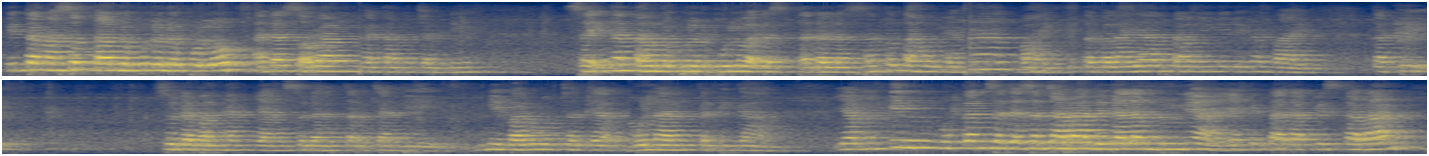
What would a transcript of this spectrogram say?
kita masuk tahun 2020, ada seorang kata macam ni. Saya ingat tahun 2020 ada, adalah satu tahun yang sangat baik. Kita belayar tahun ini dengan baik. Tapi sudah banyak yang sudah terjadi. Ini baru saja bulan ketiga. Yang mungkin bukan saja secara di dalam dunia yang kita hadapi sekarang,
